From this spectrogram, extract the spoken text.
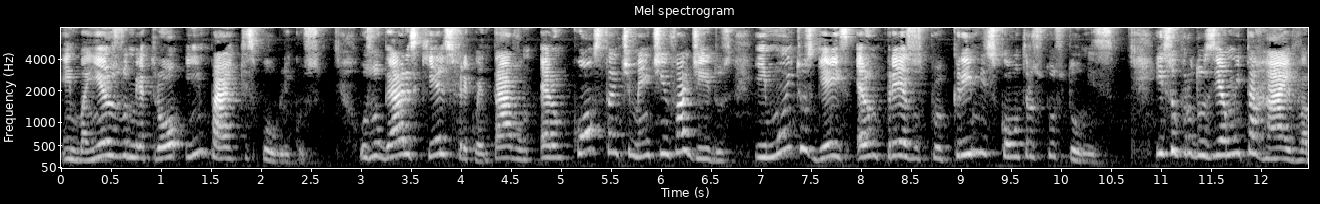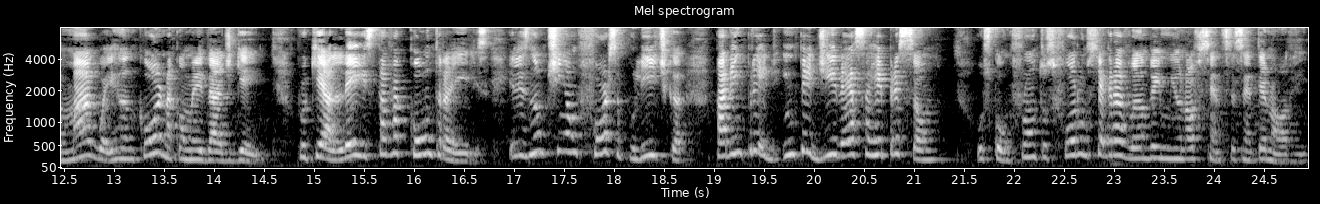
em banheiros do metrô e em parques públicos. Os lugares que eles frequentavam eram constantemente invadidos e muitos gays eram presos por crimes contra os costumes. Isso produzia muita raiva, mágoa e rancor na comunidade gay, porque a lei estava contra eles. Eles não tinham força política para impedir essa repressão. Os confrontos foram se agravando em 1969.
